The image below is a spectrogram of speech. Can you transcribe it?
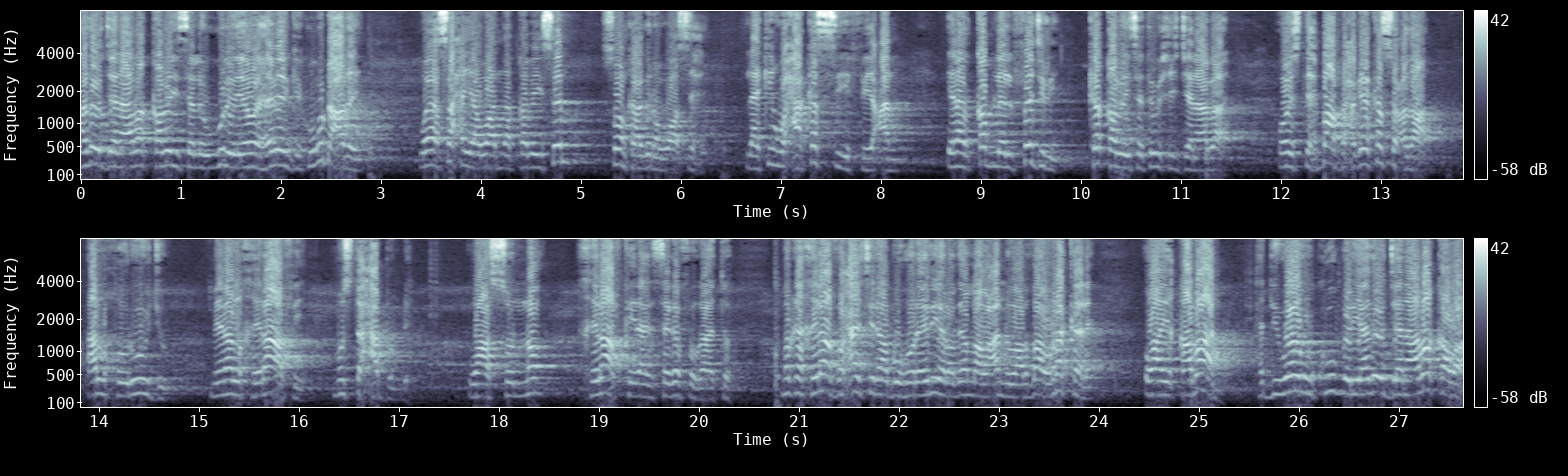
adoo janaabo qabaysa lagugu leeyahay oo habeenkii kugu dhacday way asaxayaa waadna qabaysan soonkaagina waa asixi laakiin waxaa ka sii fiican inaad qabla alfajri ka qabaysato wixii janaabo ah. Oo istixbaabka xaggee ka socdaa alkhuruuju min alkhilaafi mustaxabun dheh waa sunno khilaafka inaad isaga fogaato. Marka khilaaf waxaa jira abu hurayriya radi allahu canhu ardaahu rag kale oo ay qabaan haddii waagu kuu baryaadoo janaabo qaba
